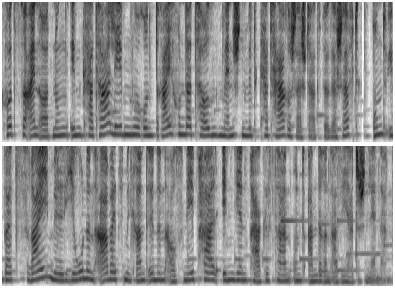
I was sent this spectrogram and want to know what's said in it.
kurz zur Einordnung. In Katar leben nur rund 300.000 Menschen mit katarischer Staatsbürgerschaft und über zwei Millionen Arbeitsmigrantinnen aus Nepal, Indien, Pakistan und anderen asiatischen Ländern.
